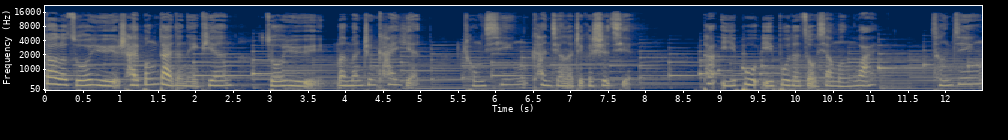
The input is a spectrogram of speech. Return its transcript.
到了左宇拆绷带的那天，左宇慢慢睁开眼，重新看见了这个世界。他一步一步地走向门外，曾经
